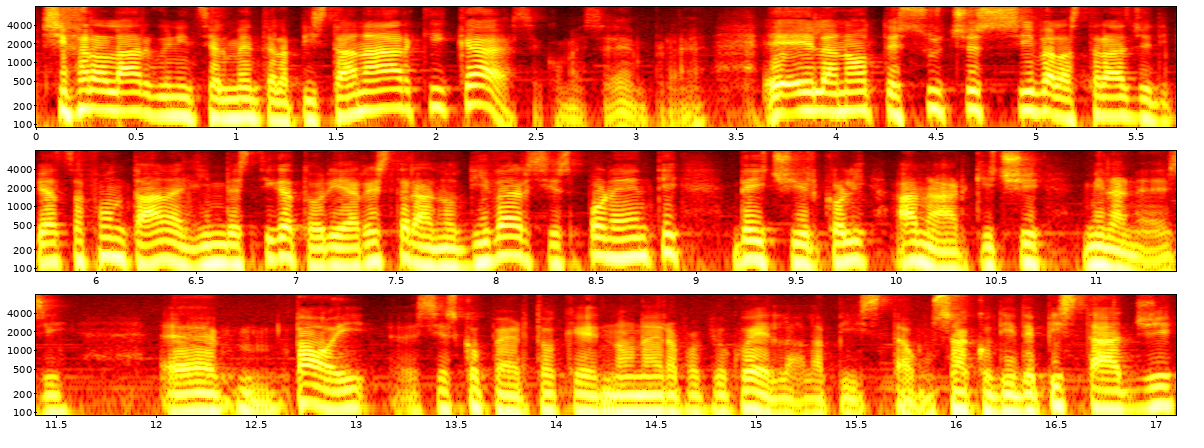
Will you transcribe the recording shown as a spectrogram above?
si farà largo inizialmente la pista anarchica, come sempre, eh, e, la notte successiva alla strage di Piazza Fontana gli investigatori arresteranno diversi esponenti dei circoli anarchici milanesi. Eh, poi eh, si è scoperto che non era proprio quella la pista, un sacco di depistaggi.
